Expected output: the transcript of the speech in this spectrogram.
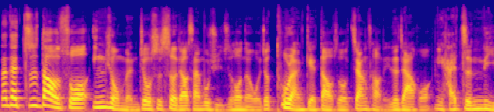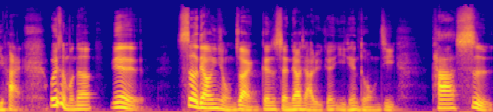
那在知道说《英雄们》就是《射雕三部曲》之后呢，我就突然 get 到说，姜草，你这家伙你还真厉害。为什么呢？因为《射雕英雄传》跟《神雕侠侣》跟《倚天屠龙记》。他是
